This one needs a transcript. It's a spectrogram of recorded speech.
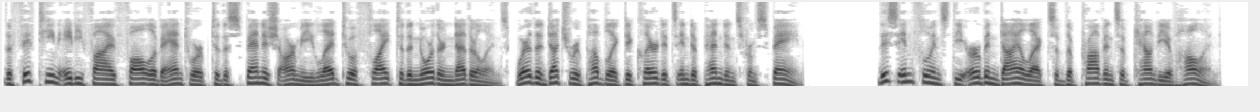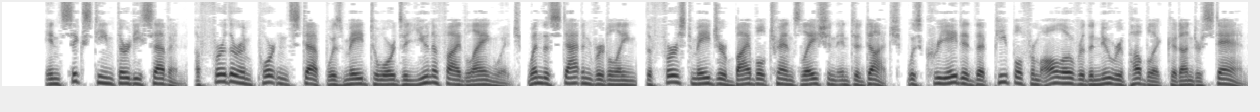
The 1585 fall of Antwerp to the Spanish army led to a flight to the northern Netherlands, where the Dutch Republic declared its independence from Spain. This influenced the urban dialects of the province of County of Holland. In 1637, a further important step was made towards a unified language, when the Statenvertaling, the first major Bible translation into Dutch, was created that people from all over the new republic could understand.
